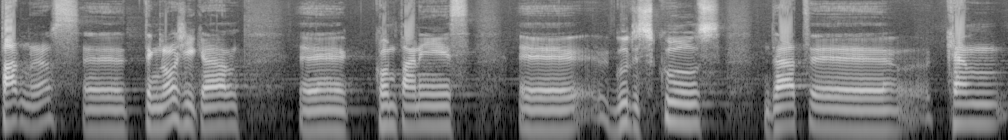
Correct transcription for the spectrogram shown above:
partners, uh, technological uh, companies, uh, good schools that uh, can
